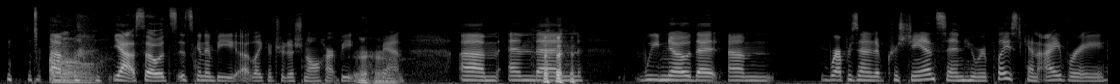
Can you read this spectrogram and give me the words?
um, Yeah, so it's it's going to be uh, like a traditional heartbeat ban. Um, and then we know that um, Representative Christiansen, who replaced Ken Ivory,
